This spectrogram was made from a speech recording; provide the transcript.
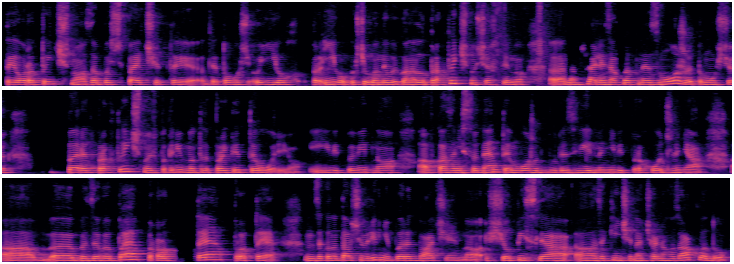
теоретично забезпечити для того, що їх, їх щоб вони виконали практичну частину, е, навчальний заклад не зможе, тому що. Перед практичною потрібно пройти теорію, і відповідно вказані студенти можуть бути звільнені від проходження е, БЗВП. Проте, проте на законодавчому рівні передбачено, що після закінчення навчального закладу,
